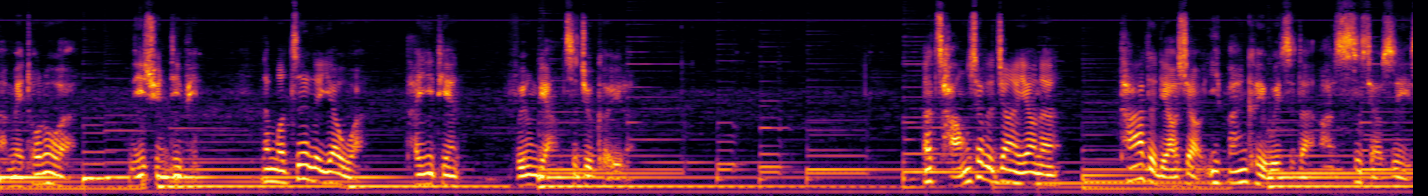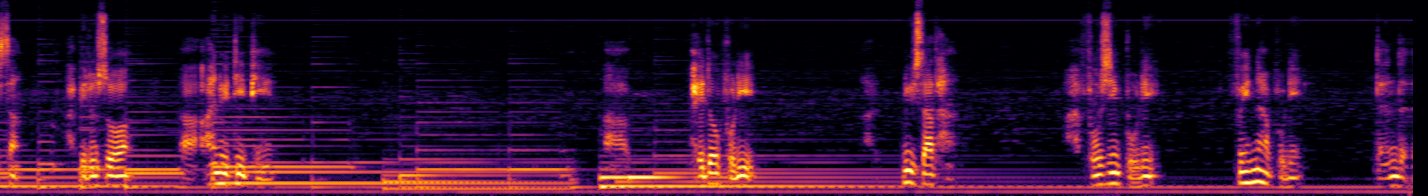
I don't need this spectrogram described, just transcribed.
啊、美托洛尔、尼群地平。那么这类药物啊，它一天服用两次就可以了。那长效的降压药呢？它的疗效一般可以维持在啊四小时以上啊，比如说啊安氯地平啊培多普利啊氯沙坦啊氟辛普利非那普利等等，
